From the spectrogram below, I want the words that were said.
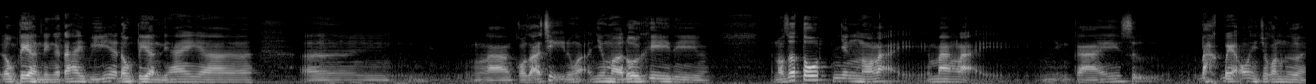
đồng tiền thì người ta hay ví đồng tiền thì hay uh, uh, là có giá trị đúng không ạ nhưng mà đôi khi thì nó rất tốt nhưng nó lại mang lại những cái sự bạc bẽo dành cho con người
